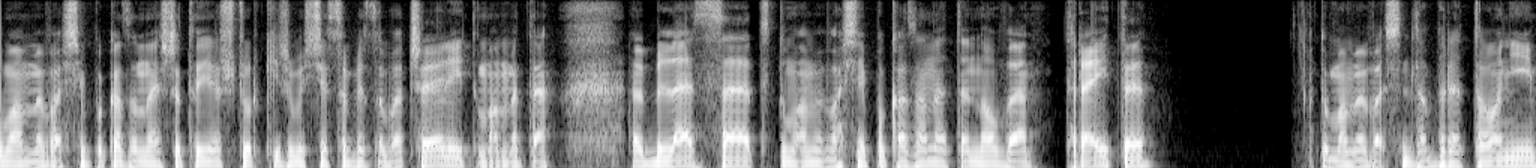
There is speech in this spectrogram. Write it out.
Tu mamy właśnie pokazane jeszcze te jaszczurki, żebyście sobie zobaczyli. Tu mamy te Blessed, tu mamy właśnie pokazane te nowe traity. Tu mamy właśnie dla Bretonii.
